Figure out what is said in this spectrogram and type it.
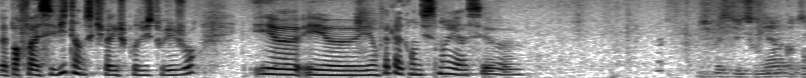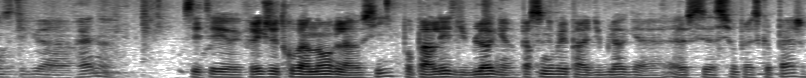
bah, parfois assez vite, hein, parce qu'il fallait que je produise tous les jours. Et, et, en fait l'agrandissement est assez... Je sais pas si tu te souviens, quand on s'était vu à Rennes, c'était, euh, il fallait que je trouve un angle là aussi pour parler du blog. Personne ne voulait parler du blog à, l'association Périscopage.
